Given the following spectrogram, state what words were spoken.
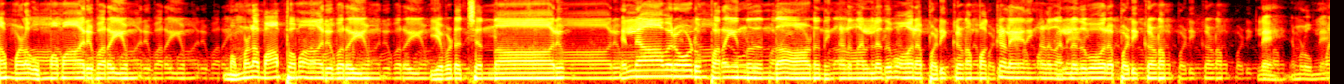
നമ്മളെ ഉമ്മമാര് പറയും നമ്മളെ ബാപ്പമാര് പറയും എവിടെ ചെന്നാലും എല്ലാവരോടും പറയുന്നത് എന്താണ്? നിങ്ങൾ നല്ലതുപോലെ പഠിക്കണം മക്കളെ നിങ്ങൾ നല്ലതുപോലെ പഠിക്കണം. പഠിക്കണം അല്ലേ നമ്മൾ ഉമ്മ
